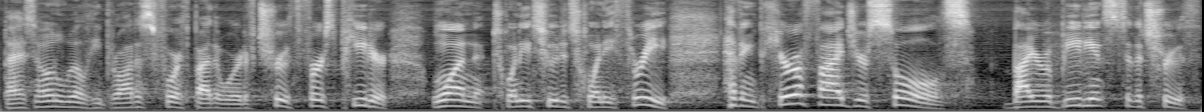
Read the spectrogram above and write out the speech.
By his own will, he brought us forth by the word of truth. 1 Peter 1 22 to 23, having purified your souls by your obedience to the truth.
